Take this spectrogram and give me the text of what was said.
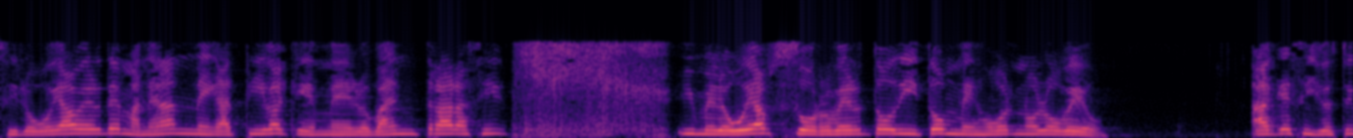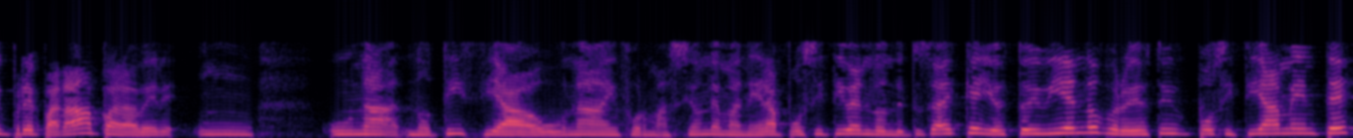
si lo voy a ver de manera negativa, que me lo va a entrar así y me lo voy a absorber todito, mejor no lo veo. A que si yo estoy preparada para ver un, una noticia o una información de manera positiva en donde tú sabes que yo estoy viendo, pero yo estoy positivamente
